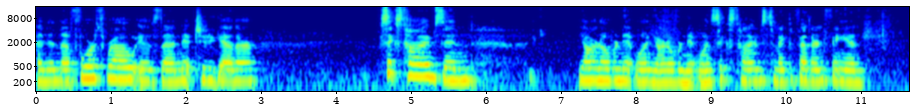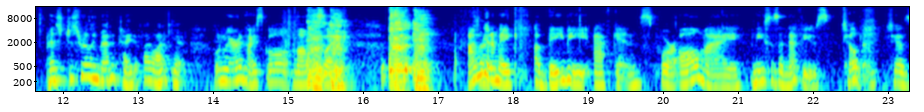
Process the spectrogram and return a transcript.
and then the fourth row is the knit two together six times and yarn over knit one, yarn over knit one, six times to make the feather and fan. It's just really meditative. I like it. When we were in high school, Mom was like, "I'm gonna make a baby Afghans for all my nieces and nephews' children." She has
